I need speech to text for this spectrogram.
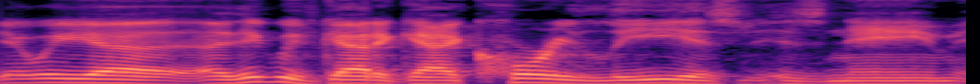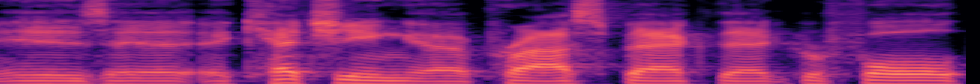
Yeah, we. Uh, I think we've got a guy. Corey Lee is his name is a, a catching uh, prospect that Grifol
